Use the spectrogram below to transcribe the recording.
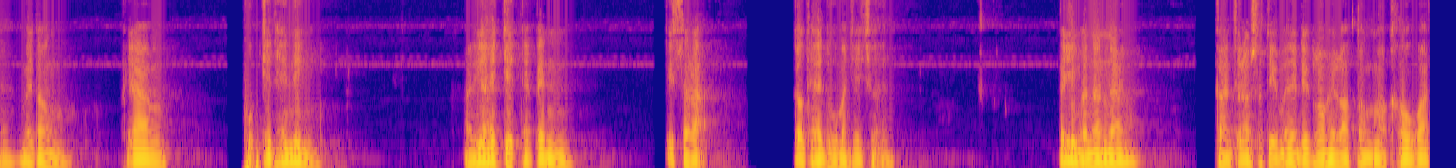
นะไม่ต้องพยายามผูกจิตให้นิ่งอันนี้ให้จิตเนี่ยเป็นอิสระ ก็แค่ดูมันเฉยๆและยิ่งกว่านั้นนะการเจริญสติไม่ได้เรียกร้องให้เราต้องมาเข้าวัด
